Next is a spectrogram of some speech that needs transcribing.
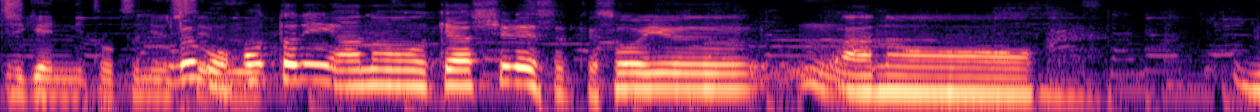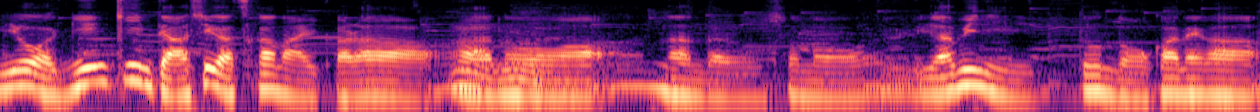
次元に突入してる。でも本当にあのキャッシュレスってそういう、うん。あの要は現金って足がつかないから、うんあのなんだろうその闇にどんどんお金が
